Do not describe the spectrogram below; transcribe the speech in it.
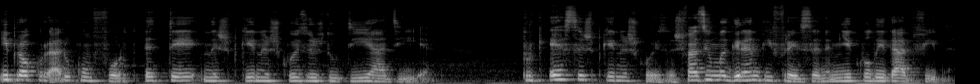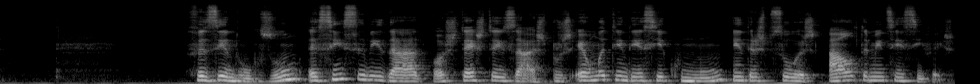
e procurar o conforto até nas pequenas coisas do dia a dia porque essas pequenas coisas fazem uma grande diferença na minha qualidade de vida. Fazendo um resumo, a sensibilidade aos testes ásperos é uma tendência comum entre as pessoas altamente sensíveis,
